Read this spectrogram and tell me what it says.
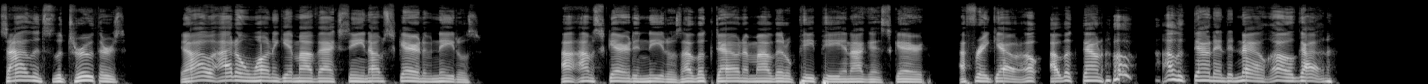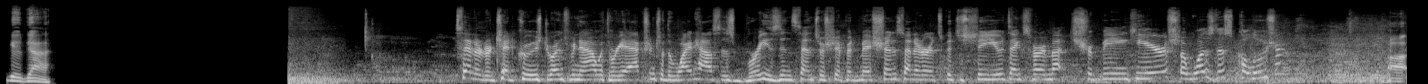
Silence the truthers. Yeah, I, I don't want to get my vaccine. I'm scared of needles. I, I'm scared of needles. I look down at my little pee pee and I get scared. I freak out. Oh, I look down. Oh, I look down it now. Oh, God. Good God. Senator Ted Cruz joins me now with a reaction to the White House's brazen censorship admission. Senator, it's good to see you. Thanks very much for being here. So, was this collusion? Uh,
